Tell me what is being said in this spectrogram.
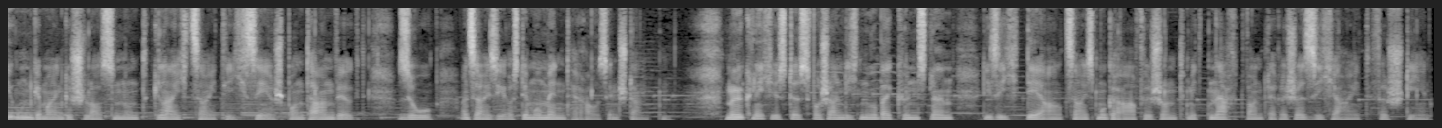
die ungemein geschlossen und gleichzeitig sehr spontan wirkt, so als sei sie aus dem Moment heraus entstanden. Möglich ist es wahrscheinlich nur bei Künstlern, die sich derart seismographisch und mit nachtwandlerischer Sicherheit verstehen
